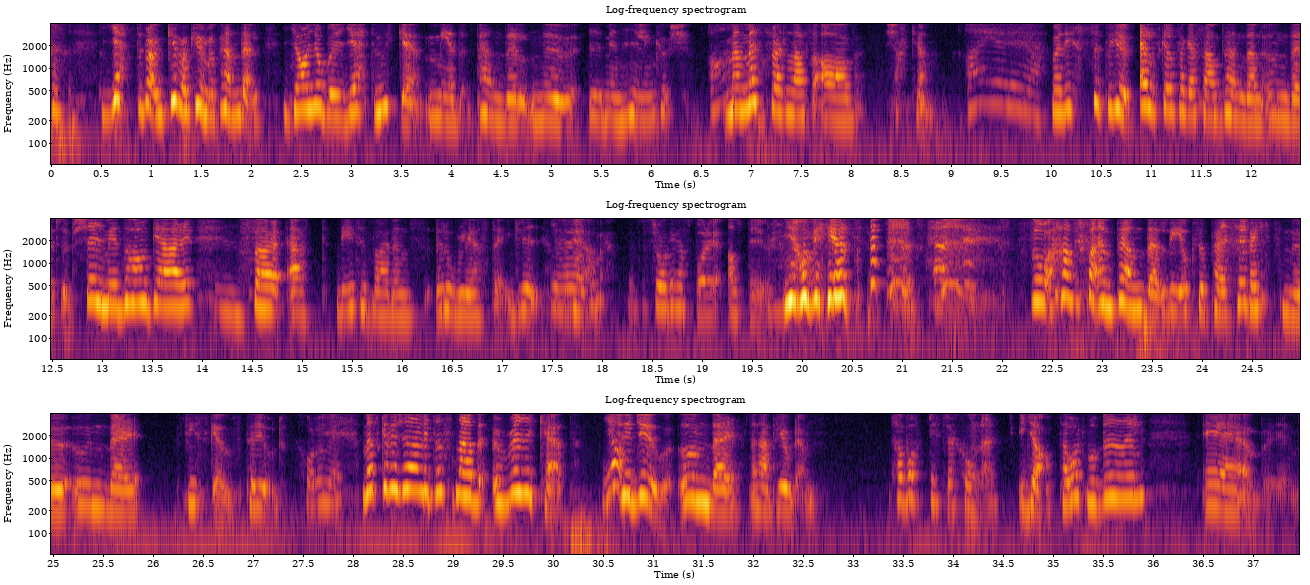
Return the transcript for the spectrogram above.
Jättebra. Gud vad kul med pendel. Jag jobbar ju jättemycket med pendel nu i min healingkurs. Ah. Men mest för att läsa av chakran. Ah, ja, ja, ja. Men det är superkul. Älskar att plocka fram pendeln under typ tjejmiddagar. Mm. För att det är typ världens roligaste grej. Ja, ja, ja. Frågorna spårar ju alltid ur. Jag vet! Så haffa en pendel, det är också perfekt nu under fiskens period. Håller med. Men ska vi köra en liten snabb recap? Ja, To do under den här perioden. ta bort distraktioner. Ja, ta bort mobil. Eh,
